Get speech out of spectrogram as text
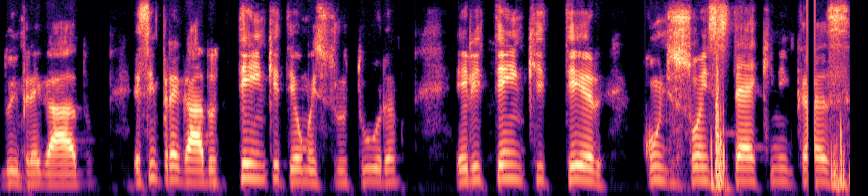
do empregado. esse empregado tem que ter uma estrutura, ele tem que ter condições técnicas,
